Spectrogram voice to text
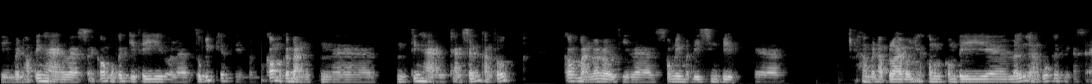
thì mình học tiếng Hàn là sẽ có một cái kỳ thi gọi là TOEIC thì mình có một cái bằng uh, tiếng Hàn càng sớm càng tốt. Có bằng đó rồi thì là sau khi mình đi xin việc uh, mình apply vào những công công ty lớn ở Hàn Quốc thì nó sẽ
